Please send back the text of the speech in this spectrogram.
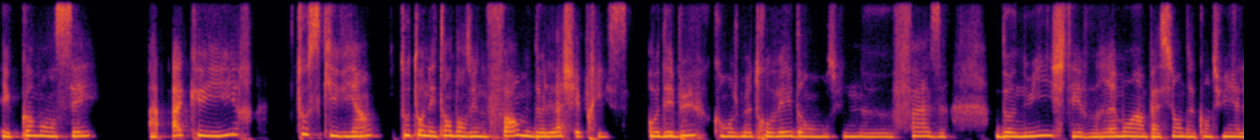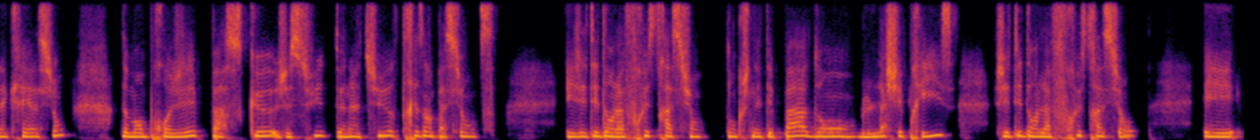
et commencer à accueillir tout ce qui vient tout en étant dans une forme de lâcher prise. Au début, quand je me trouvais dans une phase d'ennui, j'étais vraiment impatiente de continuer la création de mon projet parce que je suis de nature très impatiente et j'étais dans la frustration. Donc, je n'étais pas dans le lâcher prise, j'étais dans la frustration. Et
